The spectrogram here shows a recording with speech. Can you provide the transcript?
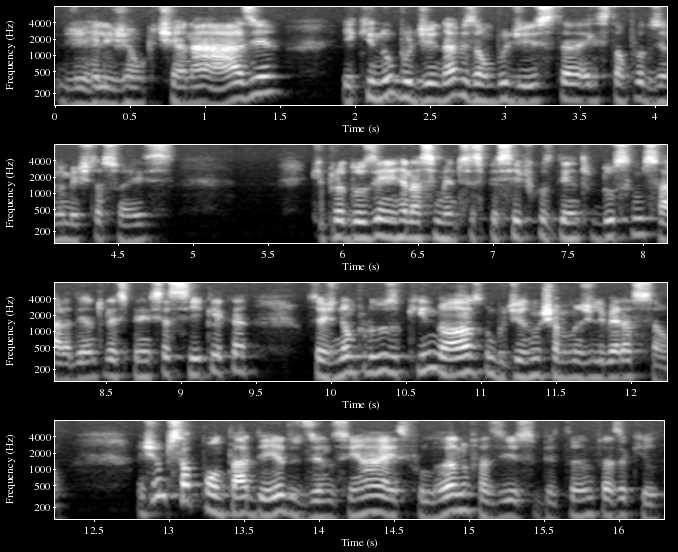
de religião que tinha na Ásia e que no na visão budista eles estão produzindo meditações que produzem renascimentos específicos dentro do samsara, dentro da experiência cíclica, ou seja, não produz o que nós no budismo chamamos de liberação. A gente não precisa apontar dedo dizendo assim, ah, esse fulano faz isso, Betano faz aquilo.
